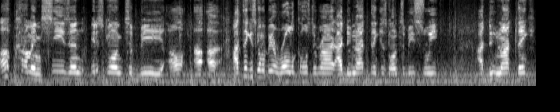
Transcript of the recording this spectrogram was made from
upcoming season, it's going to be, I think it's going to be a roller coaster ride. I do not think it's going to be sweet. I do not think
